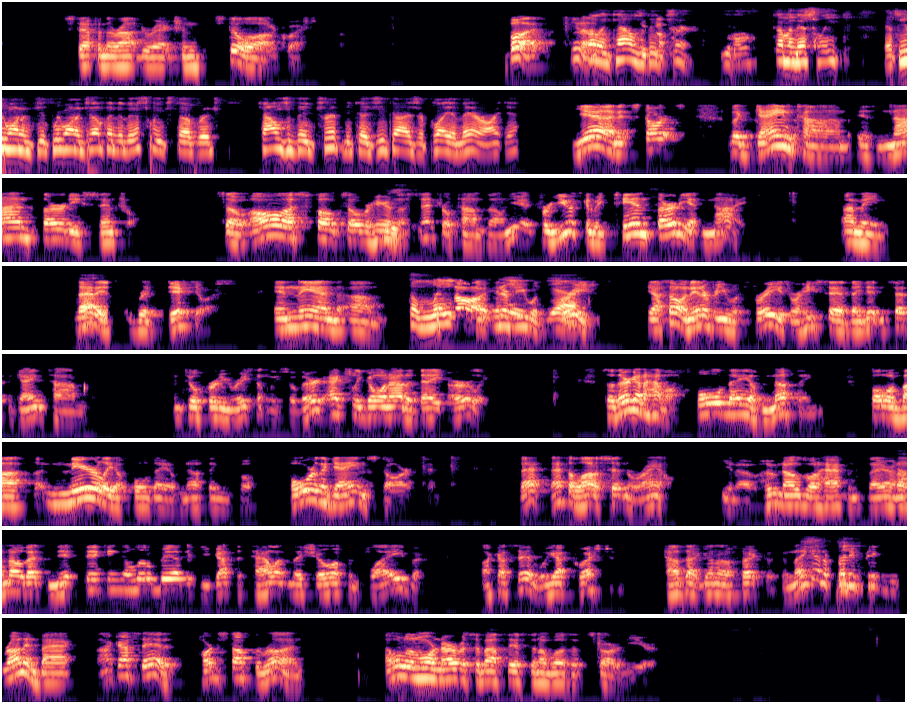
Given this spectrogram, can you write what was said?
Step in the right direction. Still a lot of questions. But, you know. Well, and Cal's a big trip, you know, coming this week. If you want to, if we want to jump into this week's coverage, Cal's a big trip because you guys are playing there, aren't you? Yeah, and it starts. The game time is 9:30 Central. So all us folks over here in the central time zone, you, for you, it's going to be ten thirty at night. I mean, that is ridiculous. And then um, the late I saw an interview with yeah. Freeze. Yeah, I saw an interview with Freeze where he said they didn't set the game time until pretty recently, so they're actually going out a day early. So they're going to have a full day of nothing, followed by nearly a full day of nothing before the game starts. And that that's a lot of sitting around. You know, who knows what happens there? And I know that's nitpicking a little bit. If you got the talent, they show up and play. But like I said, we got questions. How's that going to affect us? And they got a pretty big running back. Like I said, it's hard to stop the run. I'm a little more nervous about this than I was at the start of the year.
